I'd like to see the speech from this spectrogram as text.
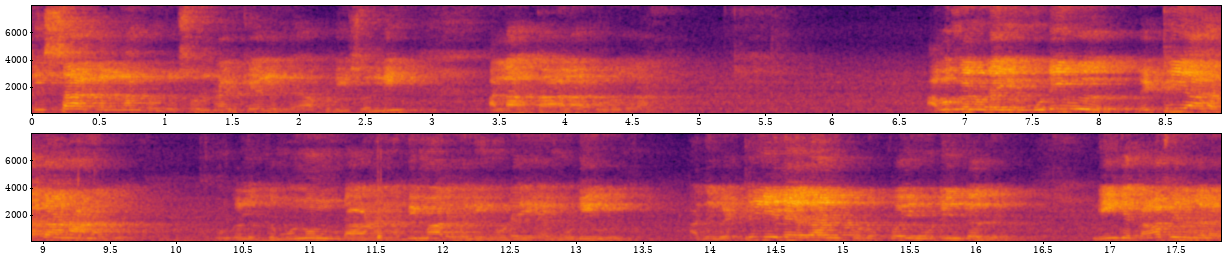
கிஸ்ஸாக்கள்லாம் கொஞ்சம் சொல்கிறேன் கேளுங்க அப்படி சொல்லி அல்லாஹ் தாலா கூறுகிறான். அவங்களுடைய முடிவு வெற்றியாகத்தான் ஆனது. உங்களுக்கு முன்னுண்டான நபிமார்களினுடைய முடிவு அது வெற்றியிலே தான் போய் முடிந்தது. நீங்கள் காஃபிர்களை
